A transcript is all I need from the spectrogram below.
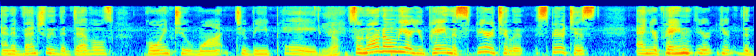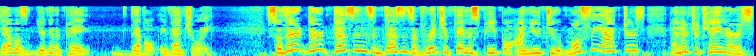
and eventually the devil's going to want to be paid. Yep. So not only are you paying the spiritual spiritist, and you're paying your, your the devil's, you're going to pay the devil eventually. So there there are dozens and dozens of rich and famous people on YouTube, mostly actors and entertainers,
